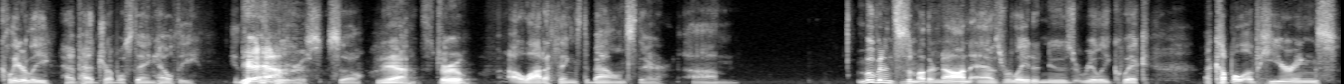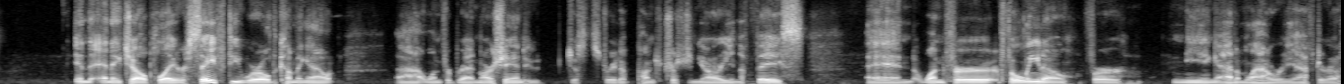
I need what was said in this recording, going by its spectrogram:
clearly have had trouble staying healthy in Yeah. careers. So Yeah, it's true. a lot of things to balance there. Um, moving into some other non-as related news, really quick. A couple of hearings in the NHL player safety world coming out. Uh, one for Brad Marchand, who just straight up punched Tristan Jarry in the face, and one for Foligno for kneeing Adam Lowry after a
